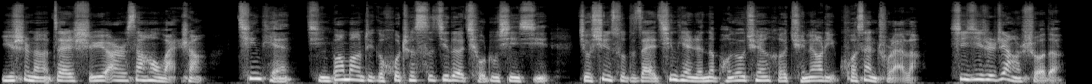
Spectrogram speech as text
于是呢，在十月二十三号晚上，青田请帮帮这个货车司机的求助信息就迅速的在青田人的朋友圈和群聊里扩散出来了。信息是这样说的：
